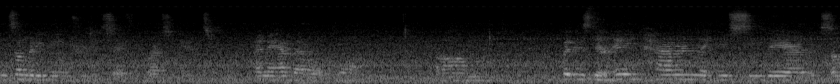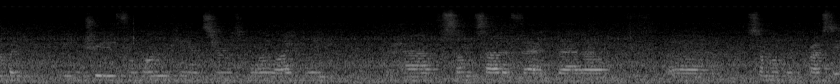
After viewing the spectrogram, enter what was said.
than somebody being treated, say, for breast cancer. I I may have that all wrong. Um, But is there any pattern that you see there that somebody being treated for lung cancer is more likely to have some side effect that uh, uh, someone with prostate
